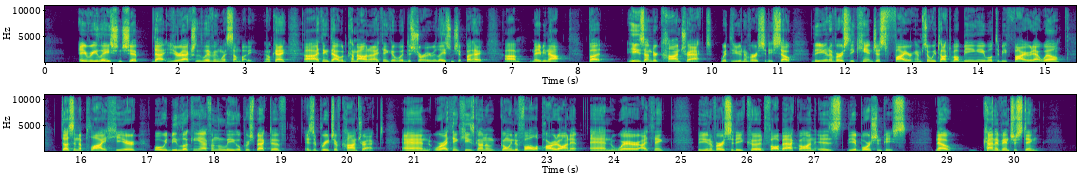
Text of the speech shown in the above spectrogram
a relationship that you're actually living with somebody. Okay, uh, I think that would come out, and I think it would destroy a relationship. But hey, um, maybe not. But he's under contract with the university. So the university can't just fire him. So we talked about being able to be fired at will. Doesn't apply here. What we'd be looking at from the legal perspective is a breach of contract. And where I think he's gonna, going to fall apart on it, and where I think the university could fall back on, is the abortion piece. Now, kind of interesting,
